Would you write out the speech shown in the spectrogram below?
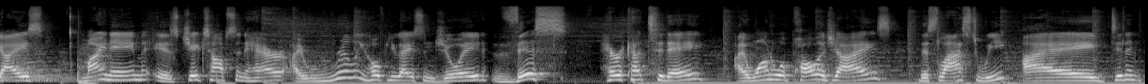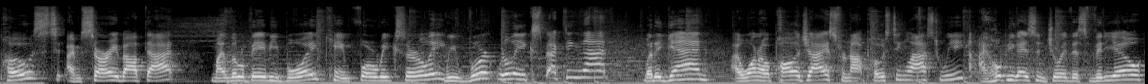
Guys, my name is Jake Thompson Hair. I really hope you guys enjoyed this haircut today. I want to apologize. This last week, I didn't post. I'm sorry about that. My little baby boy came four weeks early. We weren't really expecting that, but again, I want to apologize for not posting last week. I hope you guys enjoyed this video.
